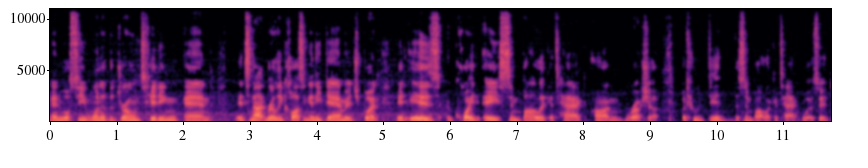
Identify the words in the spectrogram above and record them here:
and we'll see one of the drones hitting and it's not really causing any damage, but it is quite a symbolic attack on Russia. But who did the symbolic attack? Was it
